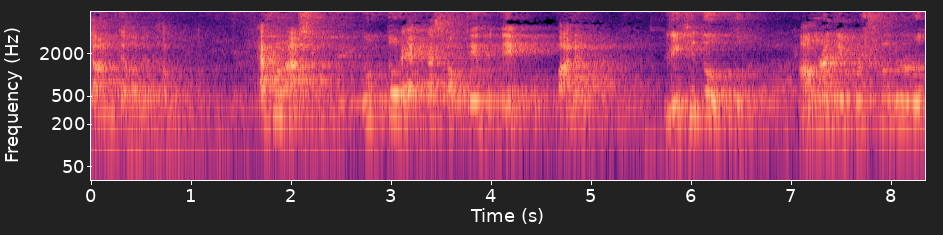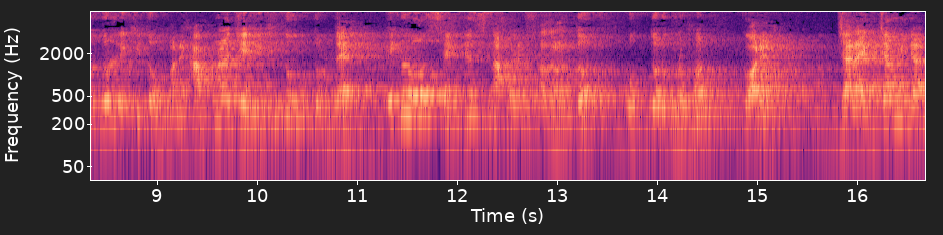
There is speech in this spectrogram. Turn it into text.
জানতে হবে ভালো এখন আসে উত্তর একটা শব্দে হতে পারে না। লিখিত উত্তর। আমরা যে প্রশ্নগুলোর উত্তর লিখিত মানে আপনারা যে লিখিত উত্তর দেন, এগুলো সেন্টেন্স না হলে সাধারণত উত্তর গ্রহণ করেন। যারা এক্সামিনার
